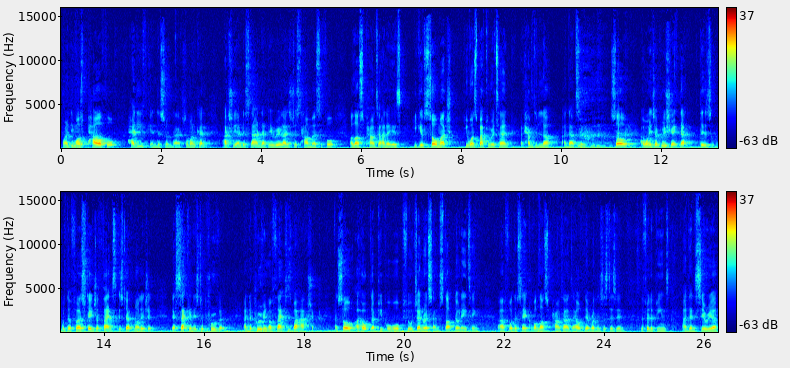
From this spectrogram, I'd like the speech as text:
One of the most powerful hadith in the Sunnah. If someone can actually understand that, they realize just how merciful Allah subhanahu wa ta'ala is. He gives so much, He wants back in return, Alhamdulillah, and that's it. So I want you to appreciate that there's, the first stage of thanks is to acknowledge it. The second is to prove it. And the proving of thanks is by action. And so I hope that people will feel generous and start donating uh, for the sake of Allah subhanahu wa ta'ala to help their brothers and sisters in the Philippines and then Syria.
